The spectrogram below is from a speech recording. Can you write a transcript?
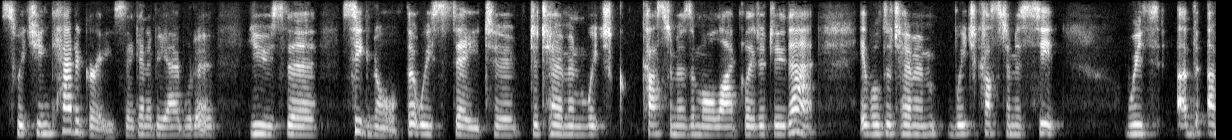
switching categories. They're going to be able to use the signal that we see to determine which customers are more likely to do that. It will determine which customers sit with a, a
